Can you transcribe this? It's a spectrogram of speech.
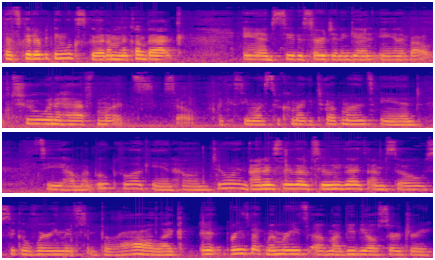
that's good. Everything looks good. I'm gonna come back and see the surgeon again in about two and a half months. So I guess he wants to come back in two and a half months and see how my boobs look and how I'm doing. Honestly though too, you guys, I'm so sick of wearing this bra. Like it brings back memories of my BBL surgery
